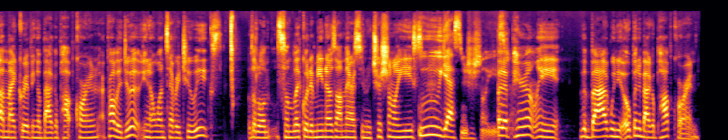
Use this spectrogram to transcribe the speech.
uh, microwaving a bag of popcorn. I probably do it, you know, once every two weeks. A little some liquid aminos on there, some nutritional yeast. ooh, yes, nutritional yeast. But apparently, the bag when you open a bag of popcorn,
